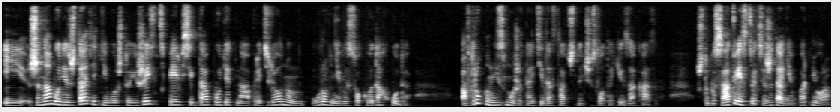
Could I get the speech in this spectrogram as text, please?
и жена будет ждать от него, что их жизнь теперь всегда будет на определенном уровне высокого дохода. А вдруг он не сможет найти достаточное число таких заказов, чтобы соответствовать ожиданиям партнера?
